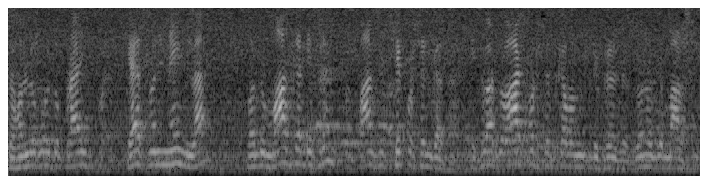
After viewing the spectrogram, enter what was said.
तो हम लोग को तो प्राइज कैश मनी नहीं मिला। परंतु मार्क्स का डिफरेंस पाँच से छः परसेंट का था। इस बार तो आठ परसेंट का डिफरेंस है, दोनों के मार्क्स में।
